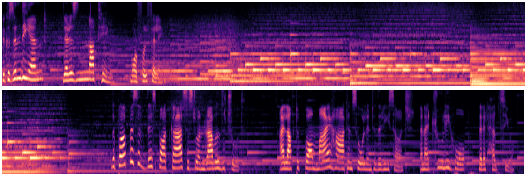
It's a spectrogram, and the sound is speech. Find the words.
because, in the end, there is nothing more fulfilling. The purpose of this podcast is to unravel the truth. I love to pour my heart and soul into the research, and I truly hope that it helps you.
